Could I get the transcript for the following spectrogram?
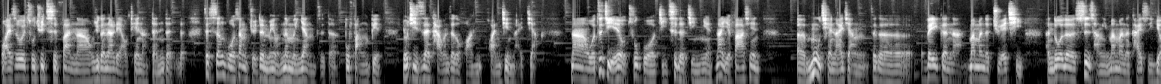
我还是会出去吃饭呐，会去跟他聊天啊，等等的，在生活上绝对没有那么样子的不方便，尤其是在台湾这个环环境来讲。那我自己也有出国几次的经验，那也发现。呃，目前来讲，这个 vegan 啊，慢慢的崛起，很多的市场也慢慢的开始有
